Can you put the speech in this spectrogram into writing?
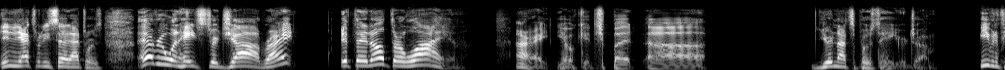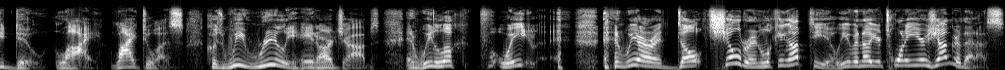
and that's what he said afterwards. Everyone hates their job, right? If they don't, they're lying. All right, Jokic, but uh, you're not supposed to hate your job. Even if you do, lie, lie to us, because we really hate our jobs, and we look, we, and we are adult children looking up to you, even though you're 20 years younger than us.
